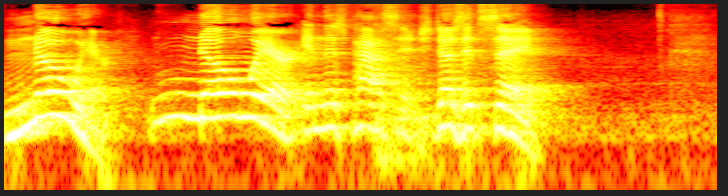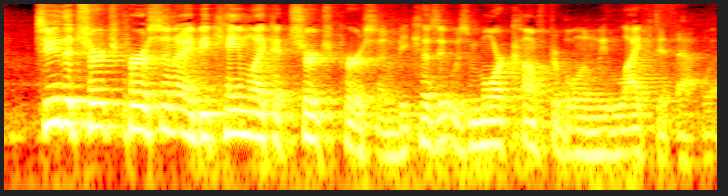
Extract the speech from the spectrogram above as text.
Nowhere, nowhere in this passage does it say, to the church person, I became like a church person because it was more comfortable and we liked it that way.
